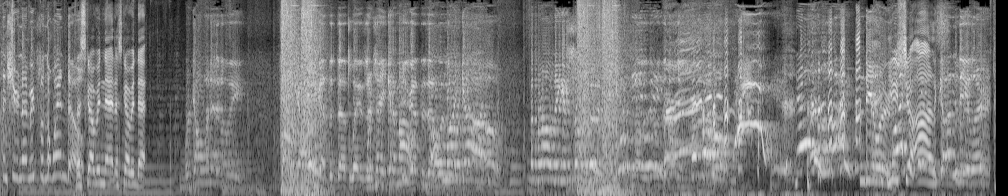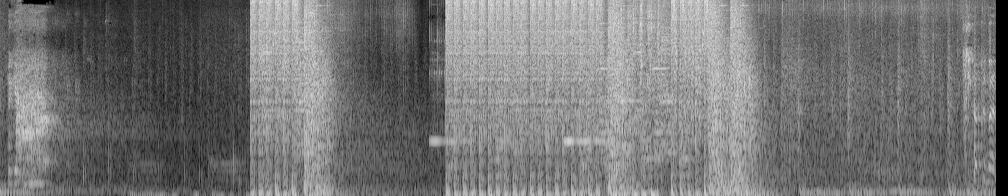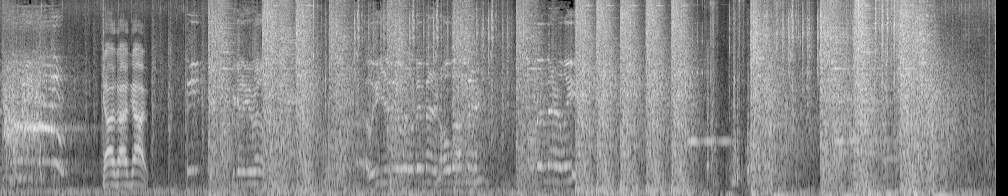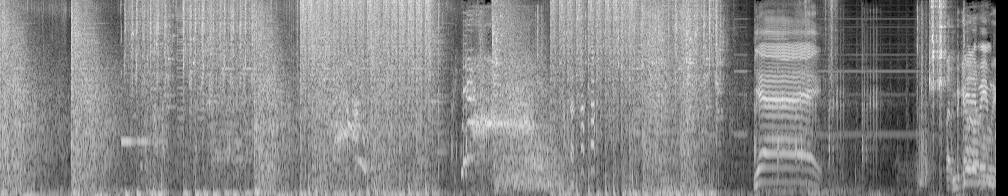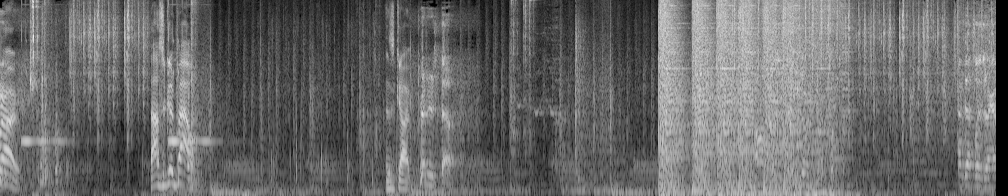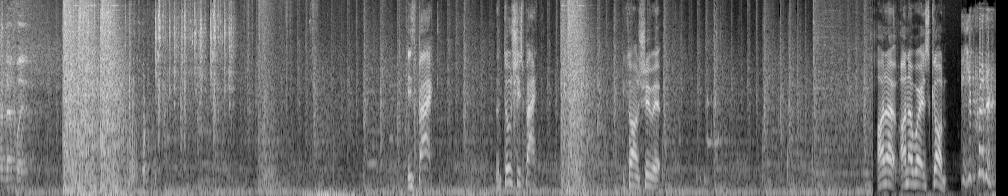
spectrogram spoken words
and shooting at me from the window. Let's go in there. Let's go in there. We're going in, Elite. Oh god, you got the death laser. We're taking him you out. got the death oh laser. my god! Oh. The Browning is so good! Gun dealer! You shot us. Gun dealer! Go, go, go. We gotta get uh, Elite, you're the only one in there. Hold on there. Hold in there, Elite. Yay! Like, we got him in, bro. That was a good battle. Let's go. Printer stuff. I got a death laser, I got a death laser. He's back. The douche is back. You can't shoot it. I know. I know where it's gone. Get your printer.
